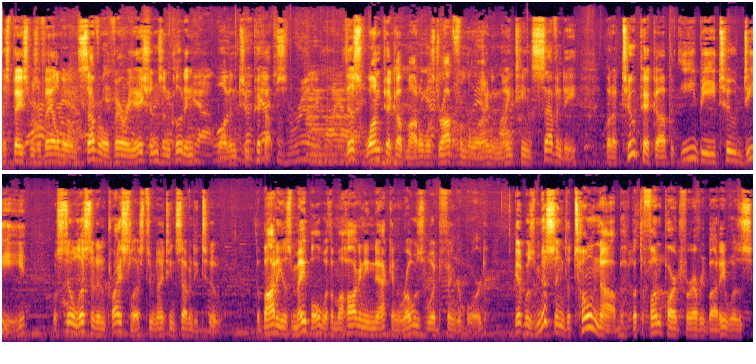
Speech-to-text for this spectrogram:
This bass was available in several variations, including one and two pickups. This one pickup model was dropped from the line in 1970, but a two pickup EB2D was still listed in price list through 1972. The body is maple with a mahogany neck and rosewood fingerboard. It was missing the tone knob, but the fun part for everybody was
